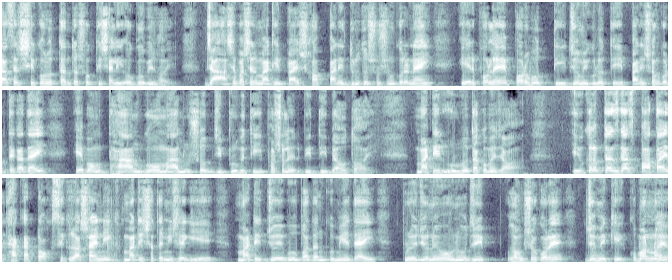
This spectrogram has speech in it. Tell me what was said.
গাছের শিকড় অত্যন্ত শক্তিশালী ও গভীর হয়, যা আশেপাশের মাটির প্রায় সব পানি দ্রুত শোষণ করে নেয়। এর ফলে পরবর্তী জমিগুলোতে পানি সংকট দেখা দেয় এবং ধান, গম, আলু, সবজি প্রভৃতি ফসলের বৃদ্ধি ব্যাহত হয়। মাটির উর্বরতা কমে যাওয়া। ইউক্যালিপটাস গাছ পাতায় থাকা টক্সিক রাসায়নিক মাটির সাথে মিশে গিয়ে মাটির জৈব উপাদান কমিয়ে দেয়। প্রয়োজনীয় অণুজীব ধ্বংস করে জমিকে ক্রমান্বয়ে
